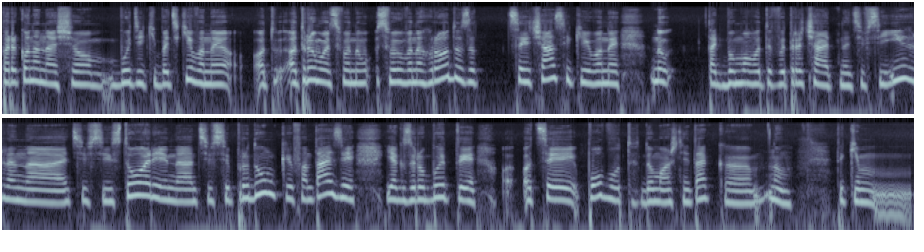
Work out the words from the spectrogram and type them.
переконана, що будь-які батьки вони отримують свою свою винагороду за цей час, який вони ну так би мовити, витрачають на ці всі ігри, на ці всі історії, на ці всі придумки, фантазії, як зробити оцей побут домашній, так е, ну таким,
